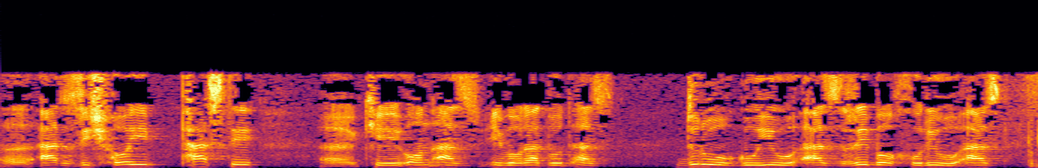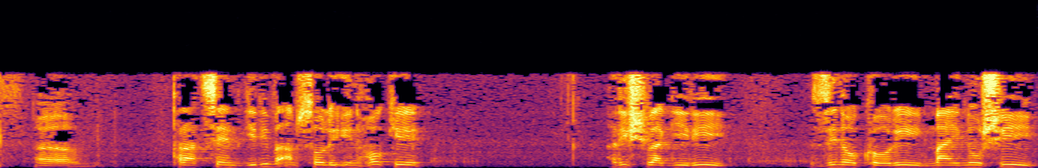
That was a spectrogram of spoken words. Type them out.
ها و جامعه ها همه پر از خطاها پر از ارزش های پستی که اون از عبارت بود از دروغگویی و از رباخوری و از پرتسندگیری و امثال اینها که ریشوگیری زیناکاری مینوشی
